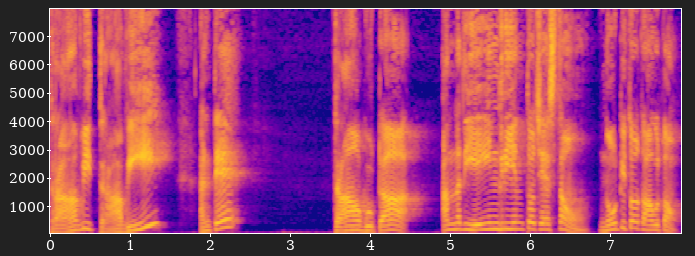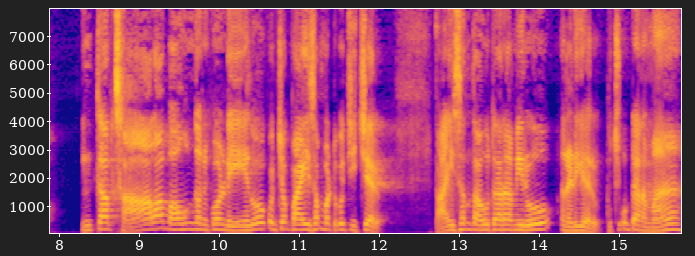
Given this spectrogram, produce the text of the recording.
త్రావి త్రావి అంటే త్రాగుట అన్నది ఏ ఇంద్రియంతో చేస్తాం? నోటితో తాగుతాం. ఇంకా చాలా బాగుందనుకోండి. ఏదో కొంచెం పాయసం పట్టుకొచ్చి ఇచ్చారు. పాయసం తాగుతారా మీరు? అని అడిగారు. పుచ్చుకుంటానమ్మా.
